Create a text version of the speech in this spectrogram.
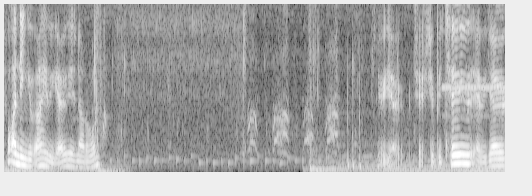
finding you. Oh, here we go. Here's another one. Here we go. So it should be two. There we go.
